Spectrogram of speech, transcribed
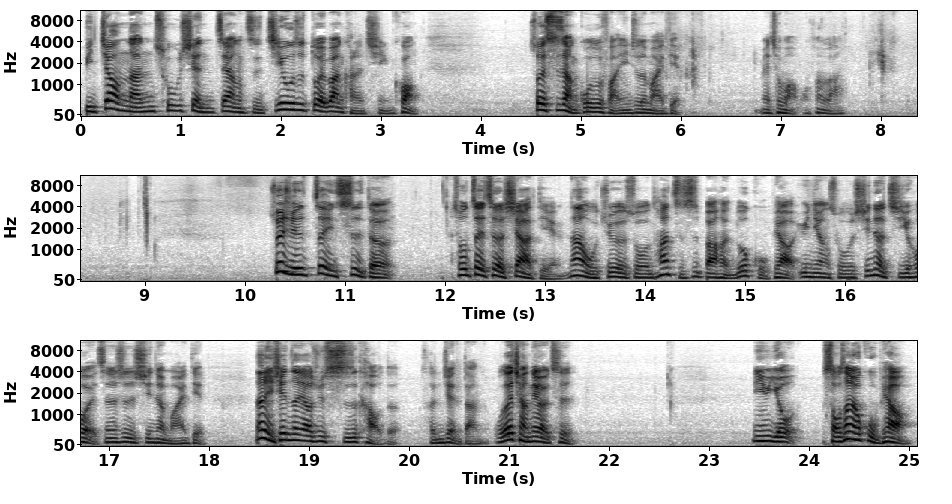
比较难出现这样子几乎是对半砍的情况。所以市场过度反应就是买点，没错嘛，往上拉。所以其实这一次的说这次的下跌，那我觉得说它只是把很多股票酝酿出新的机会，真的是新的买点。那你现在要去思考的很简单，我再强调一次，你有手上有股票，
